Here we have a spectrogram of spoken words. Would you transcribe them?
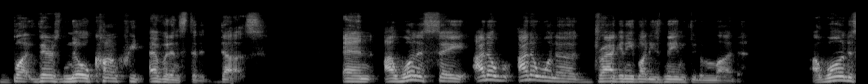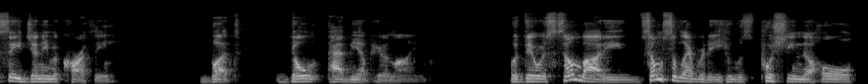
but there's no concrete evidence that it does. And I want to say, I don't, I don't want to drag anybody's name through the mud. I wanted to say Jenny McCarthy, but don't have me up here lying. But there was somebody, some celebrity who was pushing the whole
